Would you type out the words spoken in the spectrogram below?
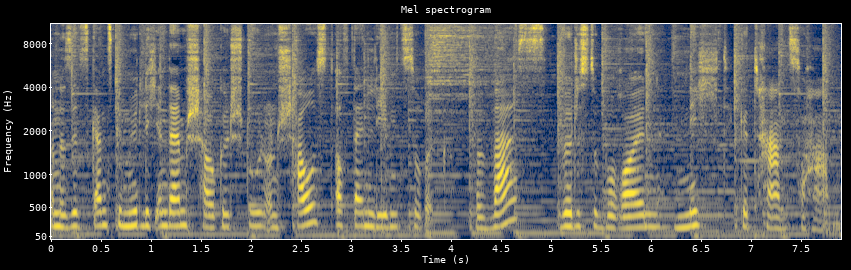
und du sitzt ganz gemütlich in deinem Schaukelstuhl und schaust auf dein Leben zurück. Was würdest du bereuen, nicht getan zu haben?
